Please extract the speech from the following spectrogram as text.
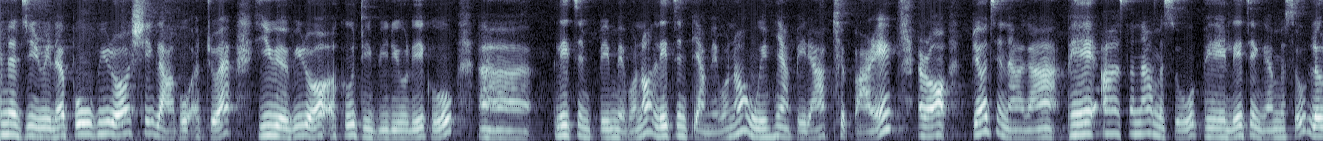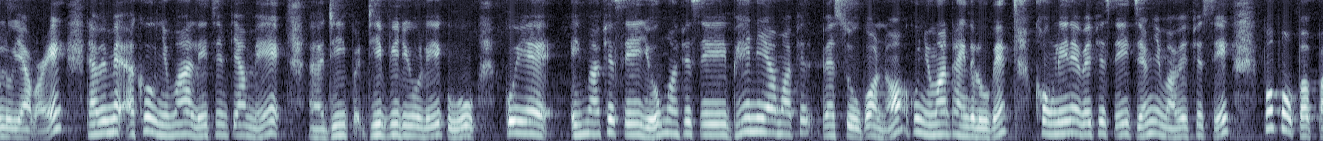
energy တွေလည်းပို့ပြီးတော့ရှိလာဖို့အတွက်ရည်ရွယ်ပြီးတော့အခုဒီဗီဒီယိုလေးကိုအာ လေ့ကျင့်ပေးမယ်ပေါ့နော်လေ့ကျင့်ပြမယ်ပေါ့နော်ဝေမျှပေးတာဖြစ်ပါတယ်အဲ့တော့ပြောချင်တာကဘယ်အာစနမဆိုဘယ်လေ့ကျင့်ခန်းမဆိုလုပ်လို့ရပါတယ်ဒါပေမဲ့အခုညီမလေ့ကျင့်ပြမယ်အဲဒီဒီဗီဒီယိုလေးကိုကိုယ့်ရဲ့ အိမ်မှာဖြစ်စေရုံးမှာဖြစ်စေဘယ်နေရာမှာဖြစ်ပဲဆိုပေါ့နော်အခုညီမထိုင်တယ်လို့ပဲခုံလေးနဲ့ပဲဖြစ်စေဂျင်းမြင်မှာပဲဖြစ်စေပေါ့ပေါ့ပပ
